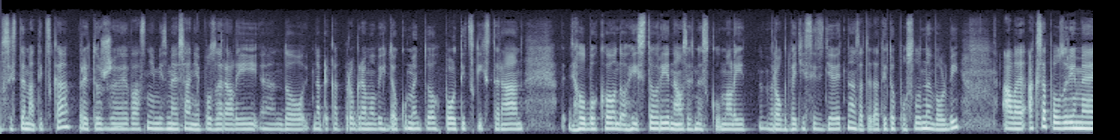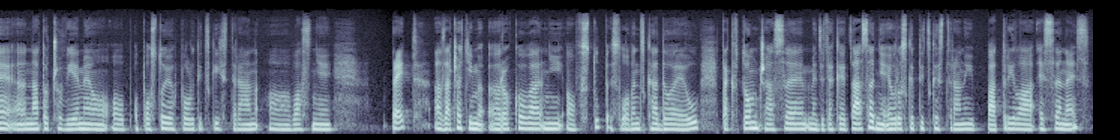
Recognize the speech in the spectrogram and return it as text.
systematická, pretože vlastne my sme sa nepozerali e, do napríklad programových dokumentov politických strán hlboko do histórie. Naozaj sme skúmali rok 2019 a teda tieto posledné voľby. Ale ak sa pozrieme e, na to, čo vieme o, o, o postojoch politických strán, vlastne pred začatím rokovaní o vstupe Slovenska do EÚ, tak v tom čase medzi také zásadne euroskeptické strany patrila SNS,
